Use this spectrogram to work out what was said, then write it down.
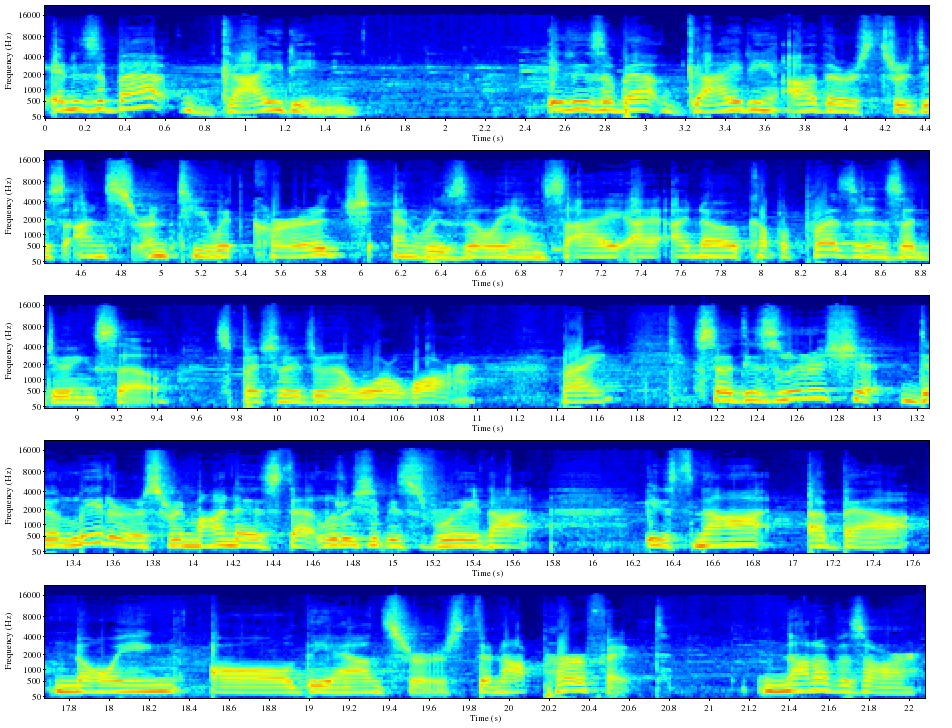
and it's about guiding it is about guiding others through this uncertainty with courage and resilience. I, I, I know a couple presidents are doing so, especially during the World War, right? So these leadership, the leaders remind us that leadership is really not is not about knowing all the answers. They're not perfect. None of us are.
